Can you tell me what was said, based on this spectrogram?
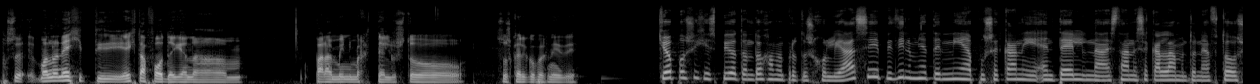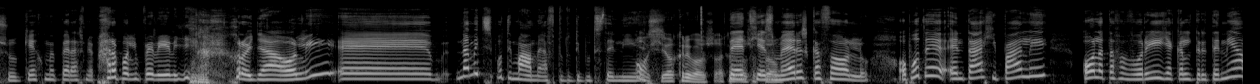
πώς το- μάλλον έχει, τη, έχει τα φόντα για να παραμείνει μέχρι τέλους στο, στο σκαρικό παιχνίδι. Και όπως είχες πει όταν το είχαμε πρωτοσχολιάσει, επειδή είναι μια ταινία που σε κάνει εν τέλει να αισθάνεσαι καλά με τον εαυτό σου και έχουμε περάσει μια πάρα πολύ περίεργη χρονιά όλοι, ε, να μην τις υποτιμάμε αυτού του τύπου τις ταινίες. Όχι, ακριβώς. ακριβώς Τέτοιες αυτό. μέρες καθόλου. Οπότε εντάχει πάλι όλα τα φαβορή για καλύτερη ταινία:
